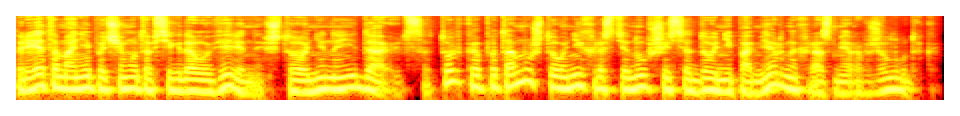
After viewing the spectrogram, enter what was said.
При этом они почему-то всегда уверены, что не наедаются, только потому, что у них растянувшийся до непомерных размеров желудок.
